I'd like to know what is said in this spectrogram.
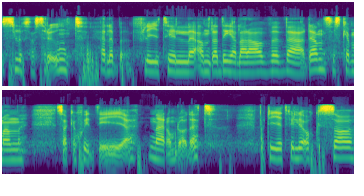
slussas runt eller fly till andra delar av världen så ska man söka skydd i närområdet. Partiet vill ju också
